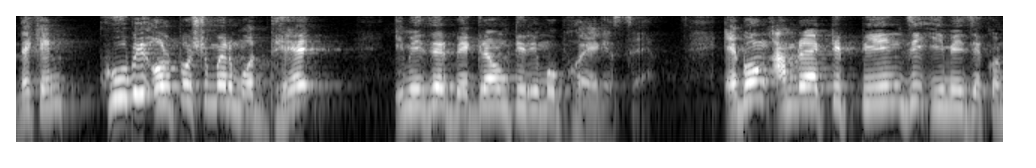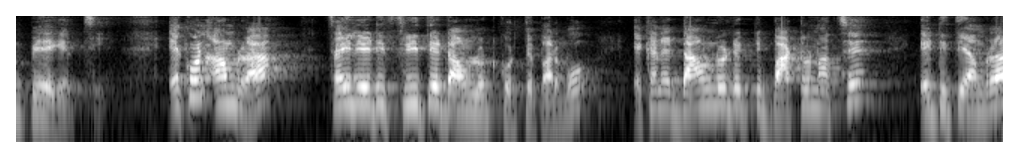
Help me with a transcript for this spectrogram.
দেখেন, খুবই অল্প সময়ের মধ্যে ইমেজের ব্যাকগ্রাউন্ডটি রিমুভ হয়ে গেছে। এবং আমরা একটি পিএনজি ইমেজ এখন পেয়ে গেছি। এখন আমরা চাইলে এটি ফ্রিতে ডাউনলোড করতে পারব। এখানে ডাউনলোড একটি বাটন আছে, এটিতে আমরা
